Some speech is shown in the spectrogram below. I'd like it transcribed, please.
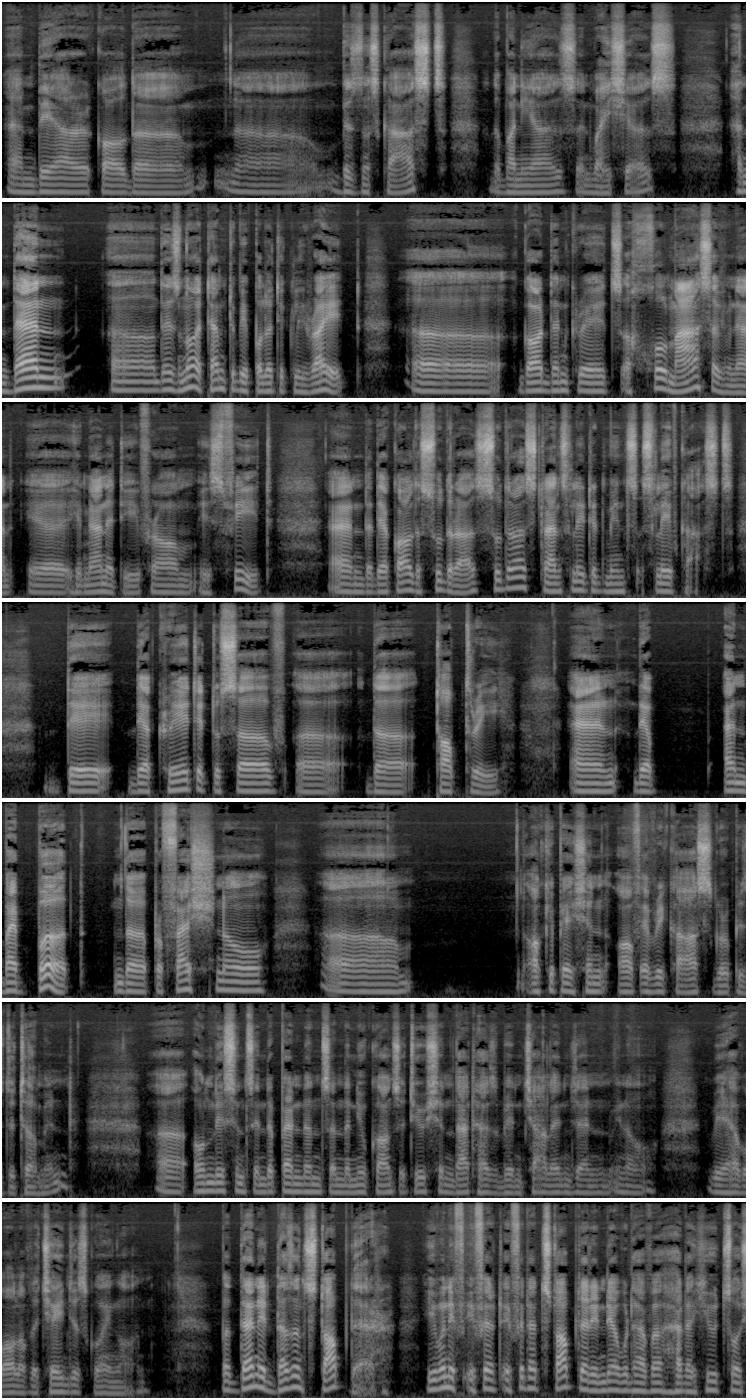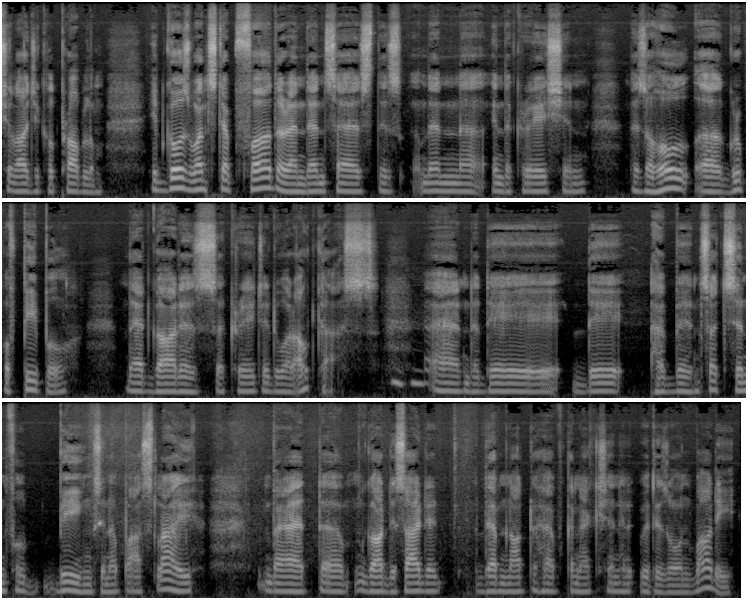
and they are called the uh, business castes, the Baniyas and Vaishyas. And then uh, there's no attempt to be politically right. Uh, God then creates a whole mass of uh, humanity from his feet, and they're called the Sudras. Sudras translated means slave castes. They they are created to serve uh, the top three, and they are, and by birth the professional um, occupation of every caste group is determined. Uh, only since independence and the new constitution that has been challenged, and you know, we have all of the changes going on. But then it doesn't stop there. Even if, if it if it had stopped there, India would have a, had a huge sociological problem. It goes one step further and then says this. Then uh, in the creation, there's a whole uh, group of people that God has uh, created who are outcasts, mm-hmm. and they they have been such sinful beings in a past life that um, God decided them not to have connection with His own body,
